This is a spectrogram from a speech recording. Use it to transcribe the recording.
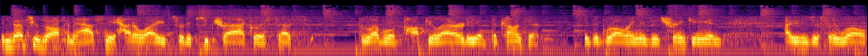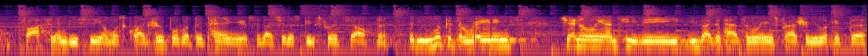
investors often ask me how do I sort of keep track or assess the level of popularity of the content? Is it growing? Is it shrinking? And I usually just say, well, Fox and NBC almost quadrupled what they're paying you, so that sort of speaks for itself. But when you look at the ratings generally on TV, you guys have had some ratings pressure. You look at the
